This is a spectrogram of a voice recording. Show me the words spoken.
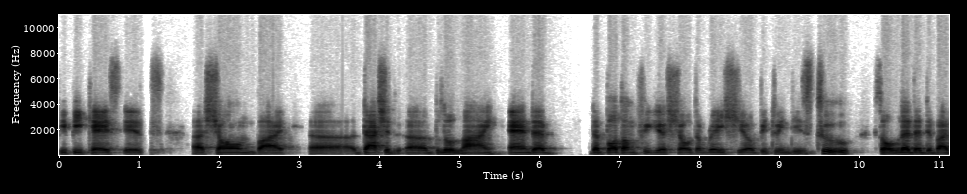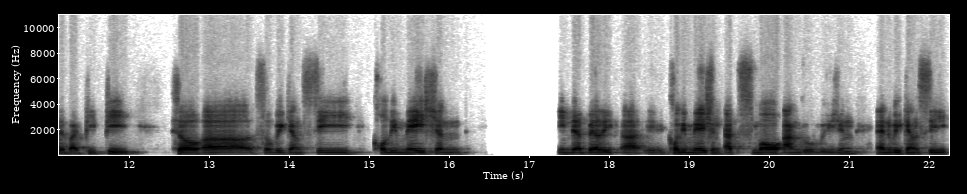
PP case is shown by uh, dashed uh, blue line. And the bottom figure shows the ratio between these two. So lead lead divided by PP. So, uh, so we can see collimation in the belly, uh, collimation at small angle region, and we can see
